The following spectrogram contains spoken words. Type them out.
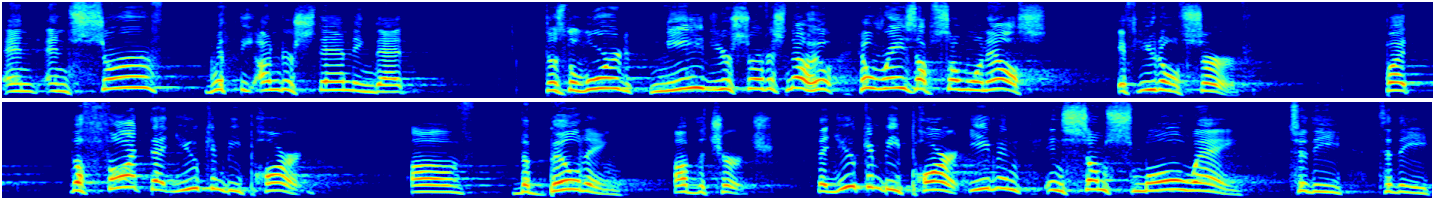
and, and serve with the understanding that does the Lord need your service? No, he'll, he'll raise up someone else if you don't serve. But the thought that you can be part of the building of the church, that you can be part, even in some small way, to the, to the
